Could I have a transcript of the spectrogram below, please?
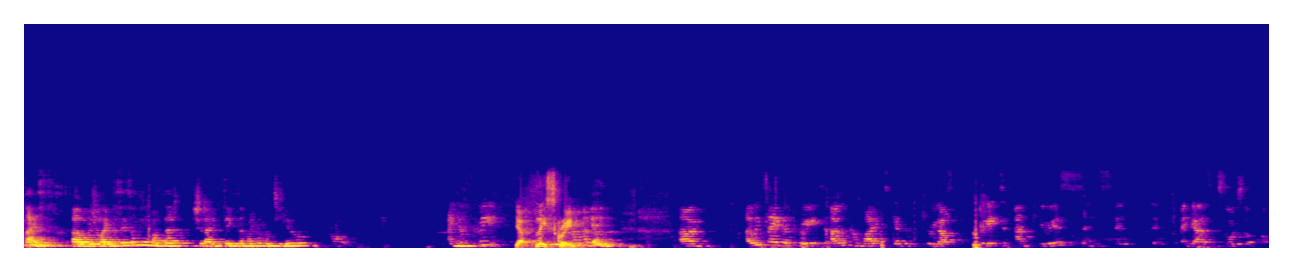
Nice. Uh, would you like to say something about that? Should I take the microphone to you? I can scream. Yeah, please scream. Yay. Um, I would say that creative, I would combine it together with curiosity. Creative and curious, since it's, it's I guess, a source of, of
